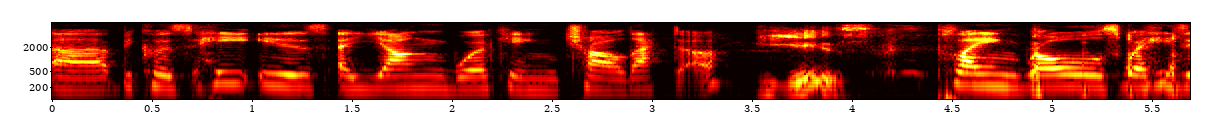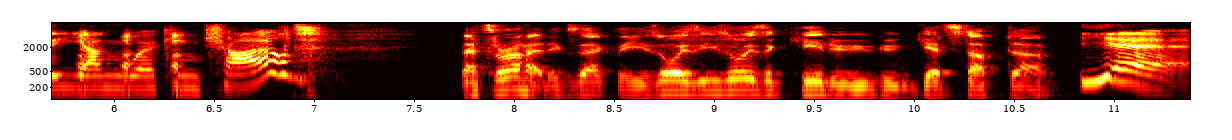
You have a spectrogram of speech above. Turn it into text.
uh, because he is a young working child actor He is. playing roles where he's a young working child. That's right. Exactly. He's always he's always a kid who can get stuff done. Yeah,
